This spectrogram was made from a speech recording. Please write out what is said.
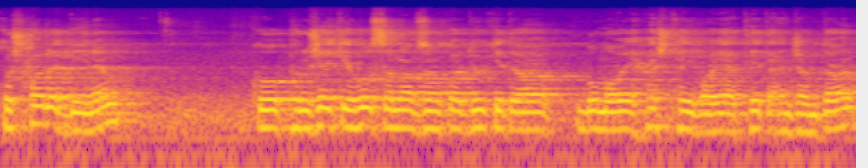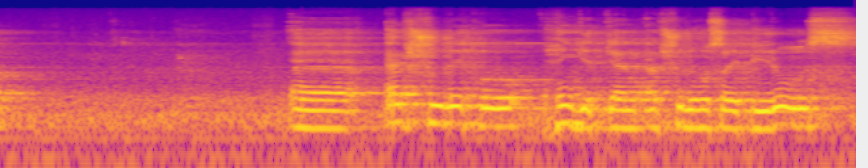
خوشحالت بینم که پروژه که هو سناف زانکا دوکه دا بو موی هشت هیوایت هیت انجام دان اف شوله که هنگت کن اف شوله حسای پیروز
